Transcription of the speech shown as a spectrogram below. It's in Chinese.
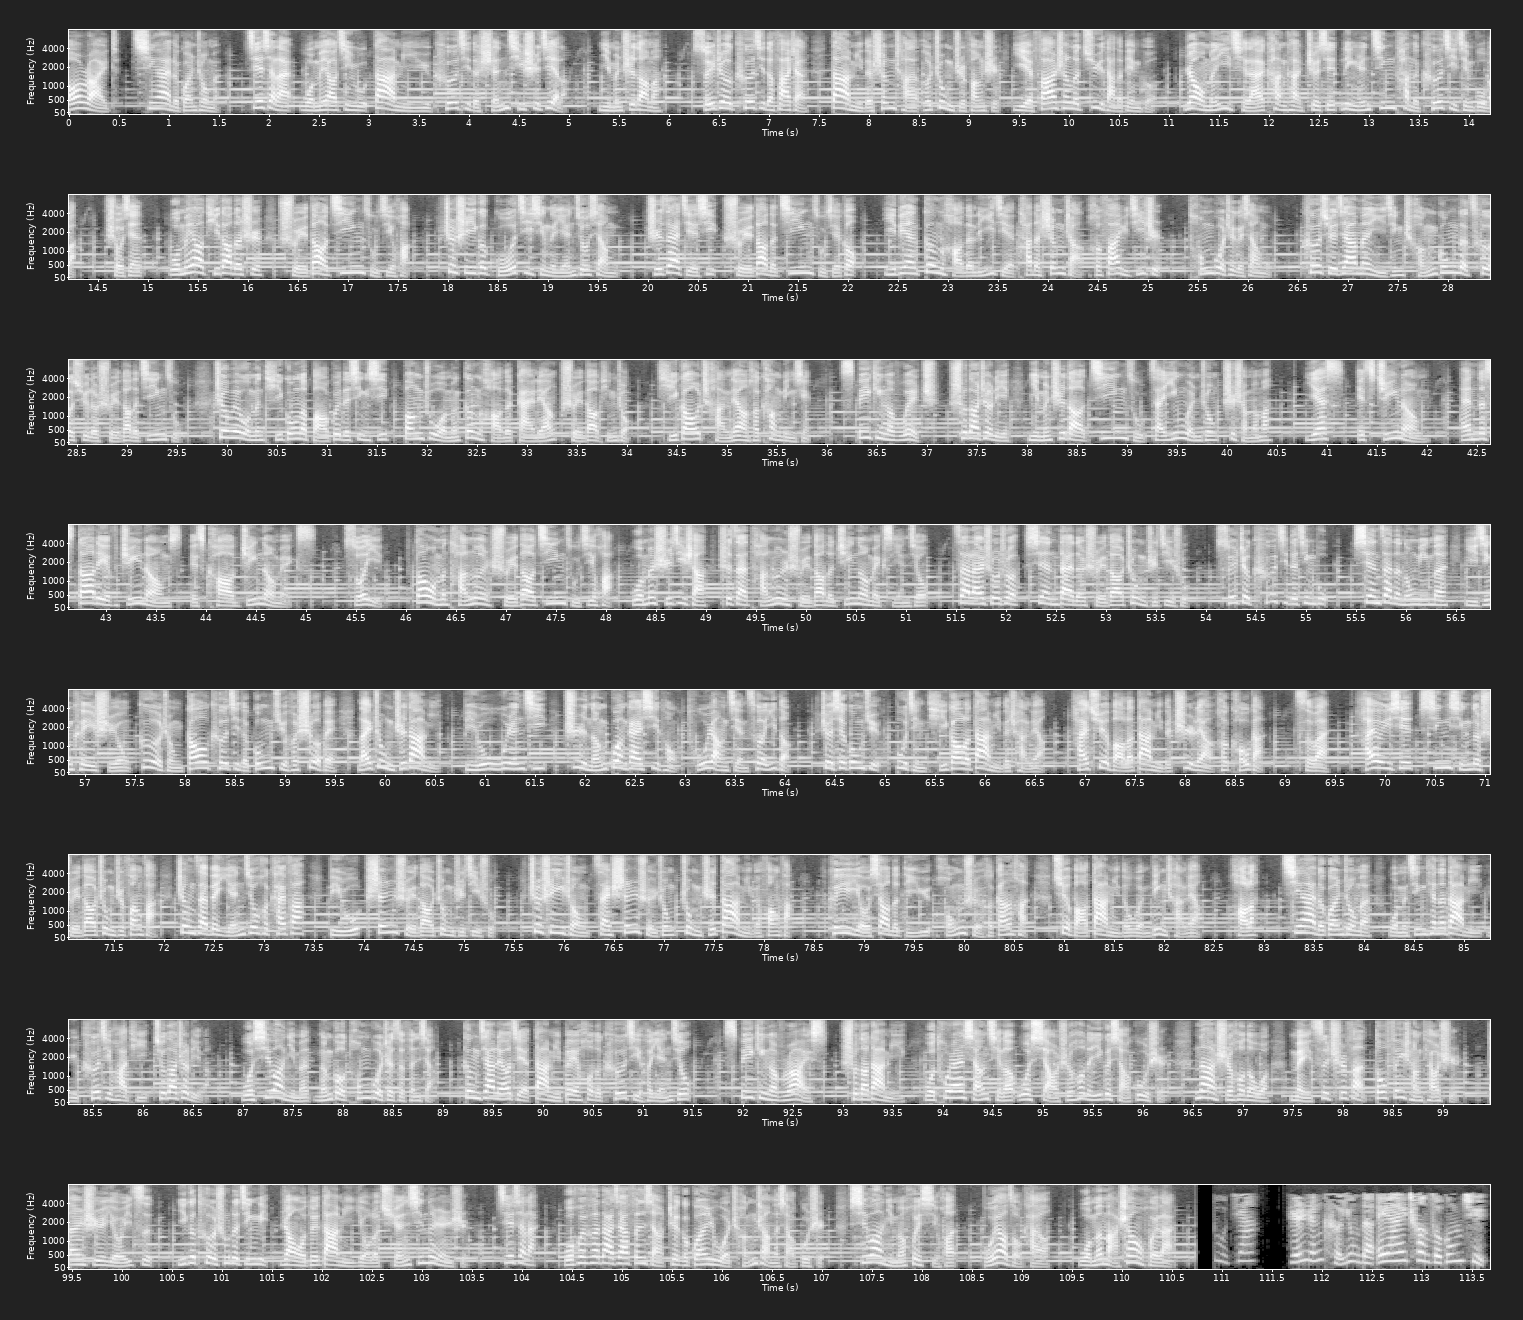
All right，亲爱的观众们，接下来我们要进入大米与科技的神奇世界了。你们知道吗？随着科技的发展，大米的生产和种植方式也发生了巨大的变革。让我们一起来看看这些令人惊叹的科技进步吧。首先，我们要提到的是水稻基因组计划，这是一个国际性的研究项目，旨在解析水稻的基因组结构，以便更好地理解它的生长和发育机制。通过这个项目，科学家们已经成功地测序了水稻的基因组，这为我们提供了宝贵的信息，帮助我们更好地改良水稻品种，提高产量和抗病性。Speaking of which，说到这里，你们知道基因组在英文中是什么吗？Yes, it's genome, and the study of genomes is called genomics. 所以，当我们谈论水稻基因组计划，我们实际上是在谈论水稻的 genomics 研究。再来说说现代的水稻种植技术。随着科技的进步，现在的农民们已经可以使用各种高科技的工具和设备来种植大米，比如无人机、智能灌溉系统、土壤检测仪等。这些工具不仅提高了大米的产量，还确保了大米的质量和口感。此外，还有一些新型的水稻种植方法正在被研究和开发，比如深水稻种植技术。这是一种在深水中种植大米的方法，可以有效地抵御洪水和干旱，确保大米的稳定产量。好了。亲爱的观众们，我们今天的大米与科技话题就到这里了。我希望你们能够通过这次分享，更加了解大米背后的科技和研究。Speaking of rice，说到大米，我突然想起了我小时候的一个小故事。那时候的我每次吃饭都非常挑食，但是有一次，一个特殊的经历让我对大米有了全新的认识。接下来我会和大家分享这个关于我成长的小故事，希望你们会喜欢。不要走开哦，我们马上回来。杜家。人人可用的 AI 创作工具。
